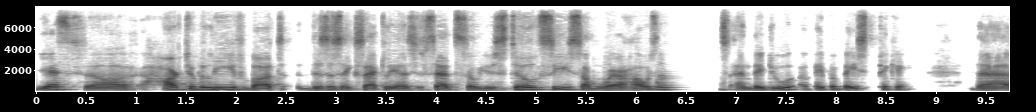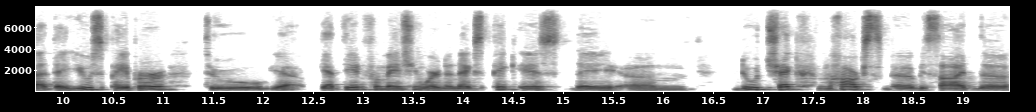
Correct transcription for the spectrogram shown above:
Yes, uh, hard to believe, but this is exactly as you said. So you still see some warehouses and they do a paper-based picking. That they use paper to yeah get the information where the next pick is. They um, do check marks uh, beside the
